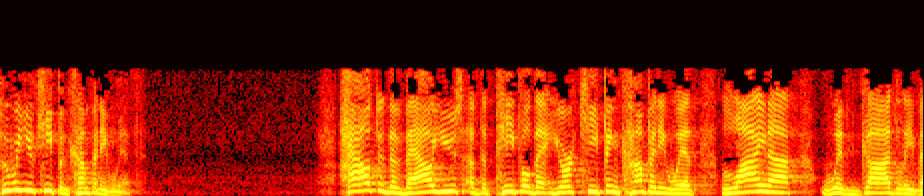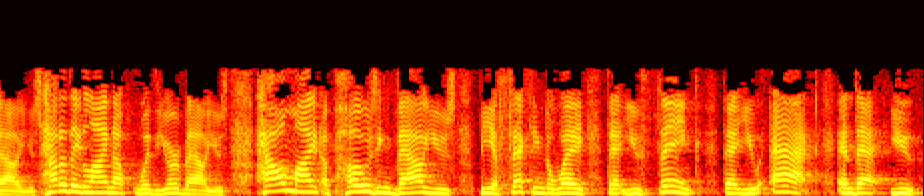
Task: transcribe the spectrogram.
Who are you keeping company with? How do the values of the people that you're keeping company with line up with godly values? How do they line up with your values? How might opposing values be affecting the way that you think, that you act, and that you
